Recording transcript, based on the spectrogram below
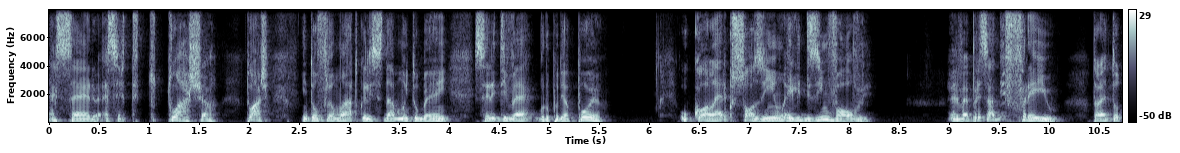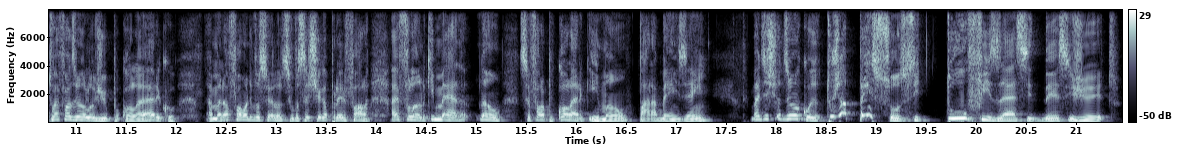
É sério, é sério. Tu, tu acha? Tu acha? Então o fleumático, ele se dá muito bem se ele tiver grupo de apoio. O colérico sozinho, ele desenvolve. Ele vai precisar de freio. Tá? Então tu vai fazer um elogio pro colérico, a melhor forma de você se você chega para ele e fala, aí fulano, que merda. Não, você fala pro colérico, irmão, parabéns, hein? Mas deixa eu dizer uma coisa, tu já pensou se tu fizesse desse jeito?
